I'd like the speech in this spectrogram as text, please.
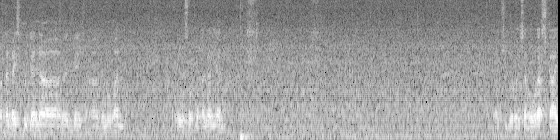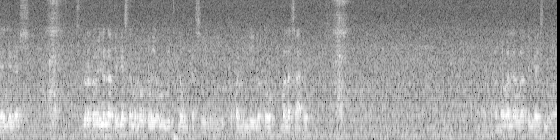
Matagal po dyan na ano guys, ah, kuluan. Usok matagal yan. Siguro isang oras kaya niya guys. Siguraduhin lang natin guys na maluto yung itlog kasi kapag hindi luto, malasado. Ah, abangan lang natin guys mga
